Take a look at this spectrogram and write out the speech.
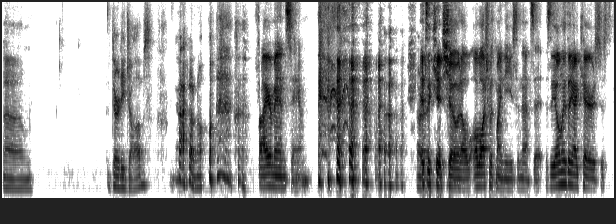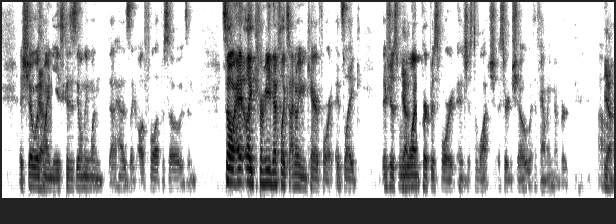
Um, Dirty Jobs. No. I don't know. Fireman Sam. it's right. a kid show, and I'll, I'll watch with my niece, and that's it. It's the only thing I care. Is just a show with yeah. my niece because it's the only one that has like all full episodes, and so it, like for me, Netflix, I don't even care for it. It's like there's just yeah. one purpose for it, and it's just to watch a certain show with a family member. Um, yeah,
